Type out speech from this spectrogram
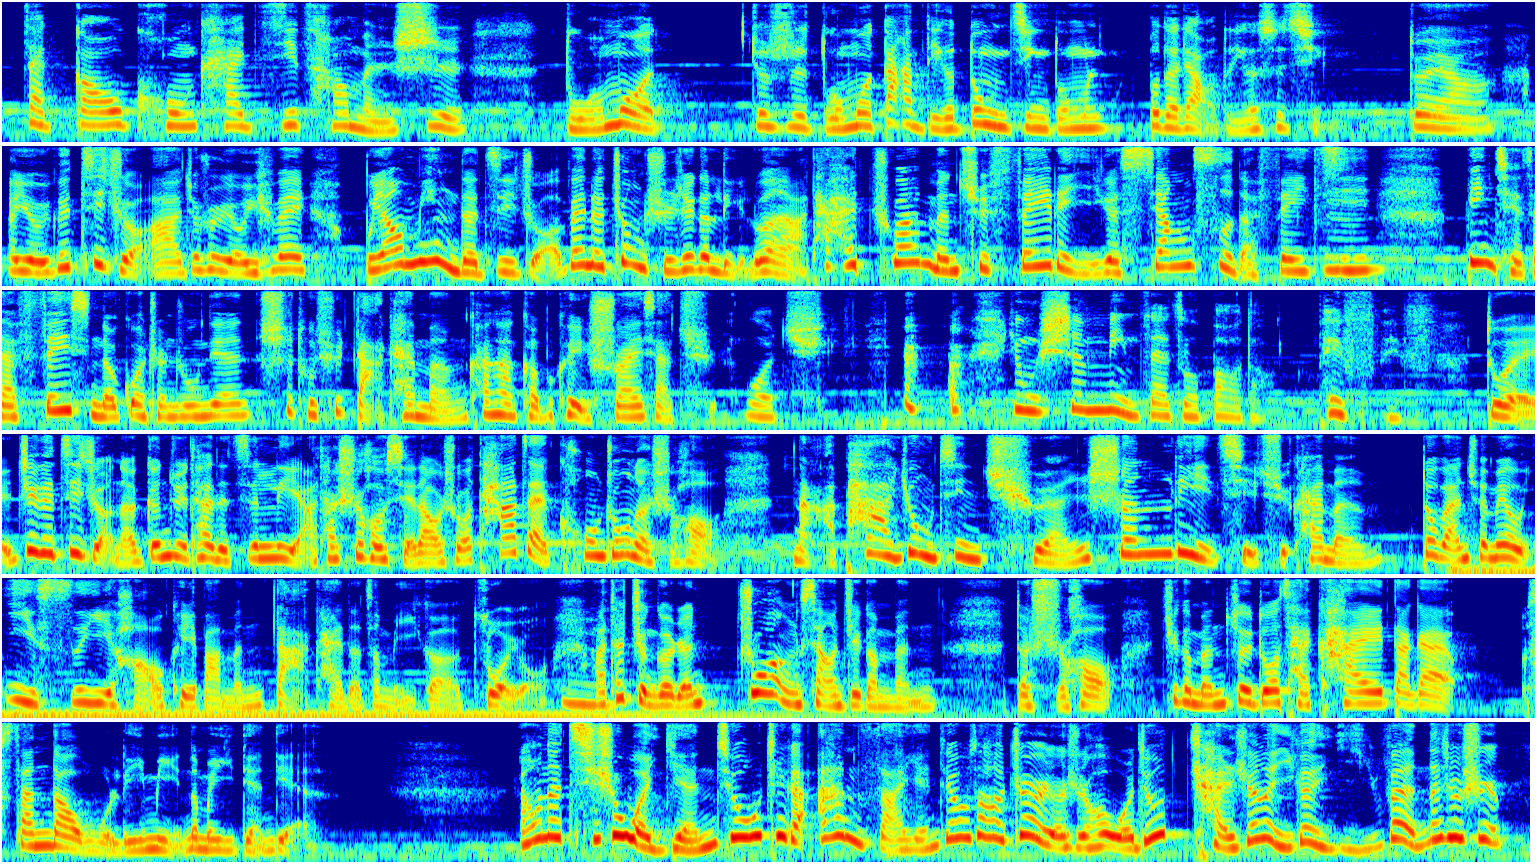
在高空开机舱门是多么就是多么大的一个动静，多么不得了的一个事情。对啊，有一个记者啊，就是有一位不要命的记者，为了证实这个理论啊，他还专门去飞了一个相似的飞机，并且在飞行的过程中间试图去打开门，看看可不可以摔下去。我去，用生命在做报道，佩服佩服。对这个记者呢，根据他的经历啊，他事后写到说，他在空中的时候，哪怕用尽全身力气去开门，都完全没有一丝一毫可以把门打开的这么一个作用啊。他整个人撞向这个门的时候，这个门最多才开大概三到五厘米那么一点点。然后呢，其实我研究这个案子啊，研究到这儿的时候，我就产生了一个疑问，那就是。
